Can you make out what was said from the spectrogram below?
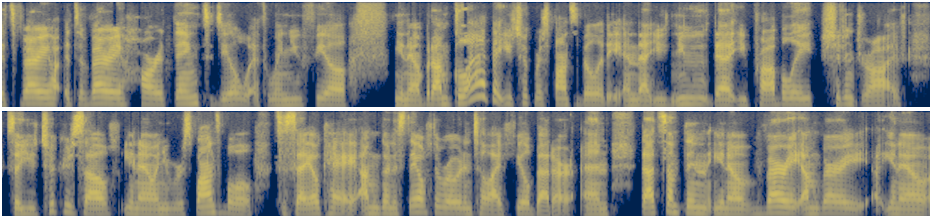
it's very, it's a very hard thing to deal with when you feel, you know, but I'm glad that you took responsibility and that you knew that you probably shouldn't drive. So you took yourself, you know, and you were responsible to say, okay, I'm going to stay off the road until I feel better. And that's something, you know, very, I'm very, uh, you know,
